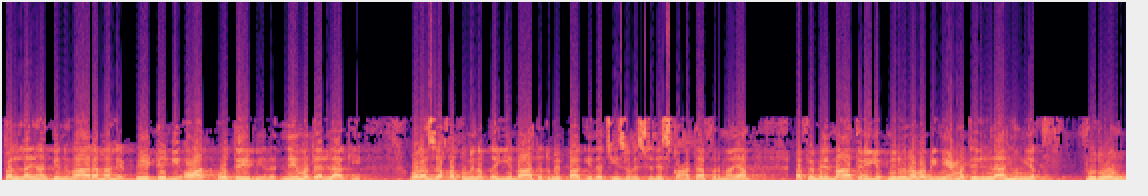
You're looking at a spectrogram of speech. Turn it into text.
تو اللہ یہاں گنوا رہا ہے، بیٹے بھی اور پوتے بھی۔ نعمت اللہ کی۔ اور رزقکم من الطیبات تمہیں پاکیزہ چیزوں میں سے رزق عطا فرمایا۔ افبالباطل یؤمنون وبنعمت اللہ هم فرون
